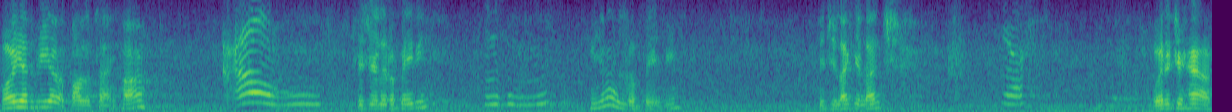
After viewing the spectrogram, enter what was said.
Why you have to be up all the time, huh? I'm. Because you're a little baby? Mm-hmm. You're a little baby. Did you like your lunch? Yes. What did you have?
